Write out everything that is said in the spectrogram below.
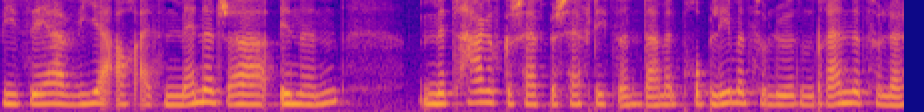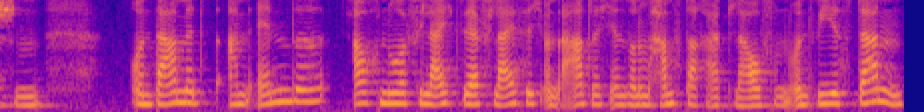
wie sehr wir auch als ManagerInnen mit Tagesgeschäft beschäftigt sind, damit Probleme zu lösen, Brände zu löschen und damit am Ende auch nur vielleicht sehr fleißig und artig in so einem Hamsterrad laufen und wie es dann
